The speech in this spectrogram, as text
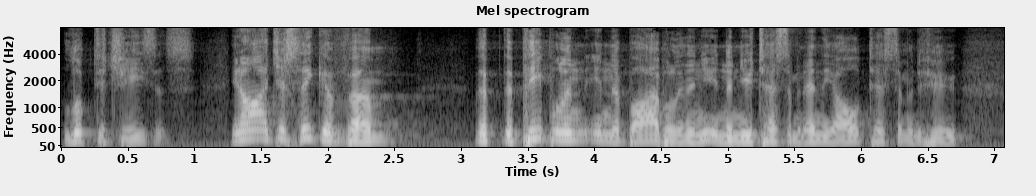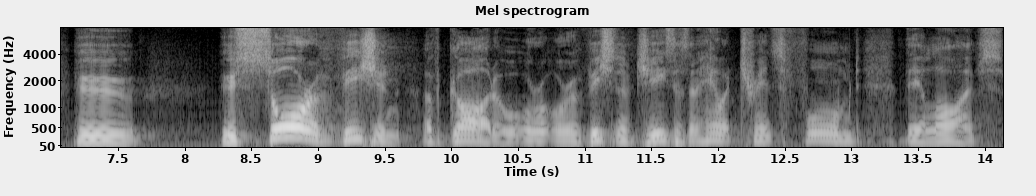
Look to Jesus. You know, I just think of um, the, the people in, in the Bible, in the, New, in the New Testament and the Old Testament, who, who, who saw a vision of God or, or, or a vision of Jesus and how it transformed their lives.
